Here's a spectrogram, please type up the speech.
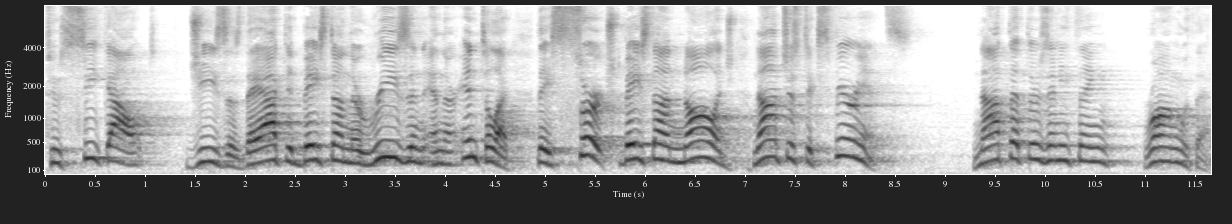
to seek out Jesus. They acted based on their reason and their intellect. They searched based on knowledge, not just experience. Not that there's anything wrong with that.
